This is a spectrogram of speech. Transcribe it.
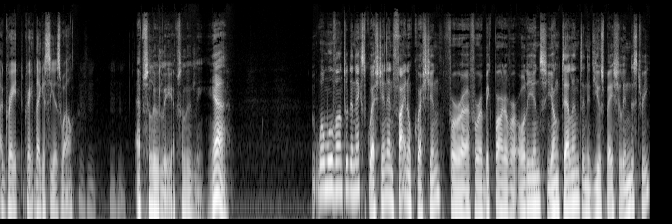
a great, great legacy as well. Absolutely, absolutely. Yeah. We'll move on to the next question and final question for uh, for a big part of our audience, young talent in the geospatial industry.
